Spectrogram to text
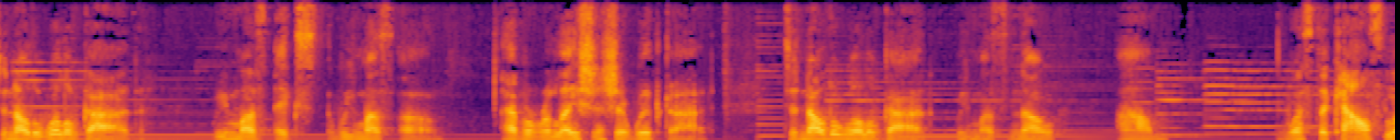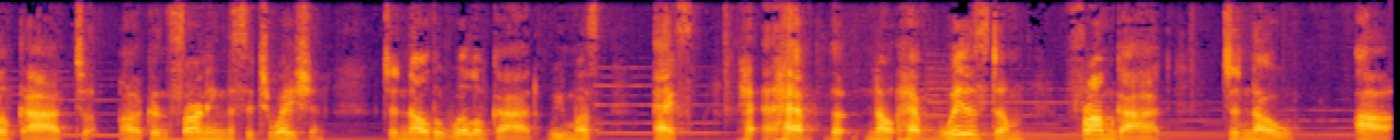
To know the will of God, we must ex- we must uh, have a relationship with God. To know the will of God, we must know um, what's the counsel of God to, uh, concerning the situation. To know the will of God, we must ask, ha- have the know, have wisdom from God to know uh,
